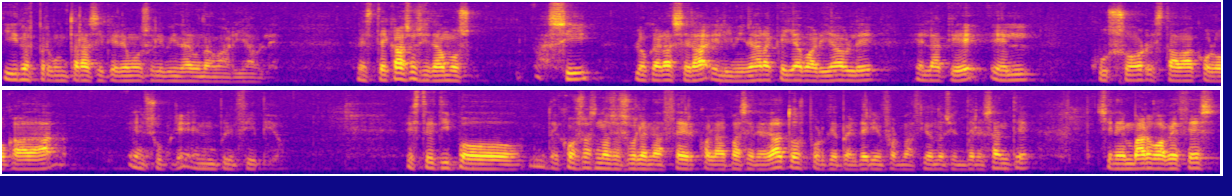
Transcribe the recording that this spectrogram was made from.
y nos preguntará si queremos eliminar una variable. En este caso, si damos así, lo que hará será eliminar aquella variable en la que el cursor estaba colocada en, en un principio. Este tipo de cosas no se suelen hacer con las bases de datos porque perder información no es interesante. Sin embargo, a veces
